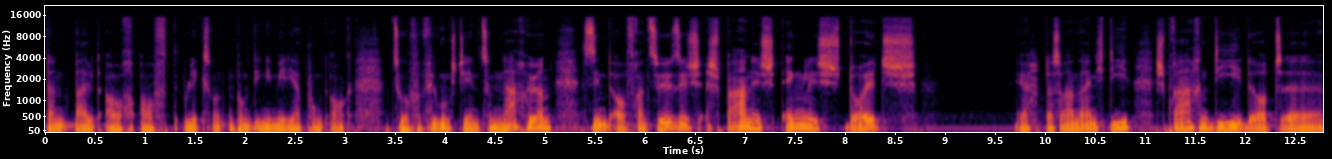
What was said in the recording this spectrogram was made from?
dann bald auch auf blicksunten.indimedia.org zur Verfügung stehen zum Nachhören, sind auf Französisch, Spanisch, Englisch, Deutsch, ja, das waren eigentlich die Sprachen, die dort äh,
